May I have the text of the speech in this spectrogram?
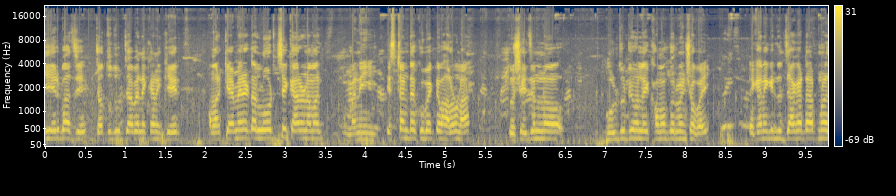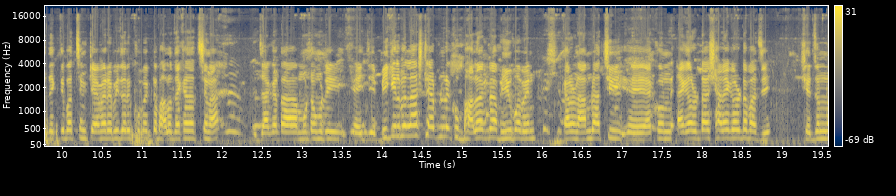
ঘের বাজে। যত দূর যাবেন এখানে ঘের। আমার ক্যামেরাটা লড়ছে কারণ আমার মানে স্ট্যান্ডটা খুব একটা ভালো না। তো সেই জন্য ভুল ত্রুটি হলে ক্ষমা করবেন সবাই। এখানে কিন্তু জায়গাটা আপনারা দেখতে পাচ্ছেন, ক্যামেরার ভিতরে খুব একটা ভালো দেখা যাচ্ছে না। জায়গাটা মোটামুটি এই যে বিকেলবেলা আসলে আপনারা খুব ভালো একটা ভিউ পাবেন। কারণ আমরা আছি এখন এগারোটা, সাড়ে এগারোটা বাজে। সেজন্য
